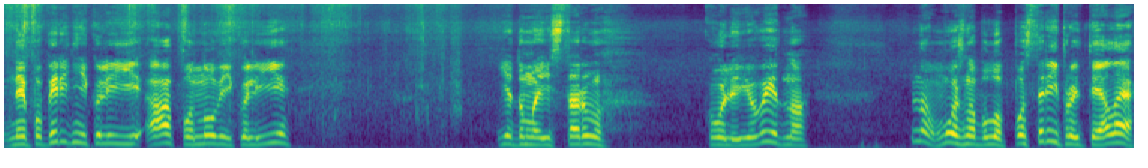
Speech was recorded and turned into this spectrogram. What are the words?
не по передній колії, а по новій колії. Я думаю, і стару колію видно. Ну, можна було б по старій пройти, але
